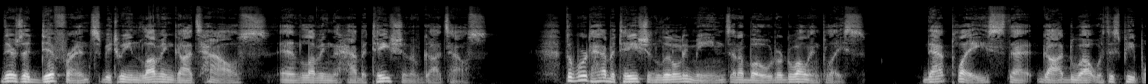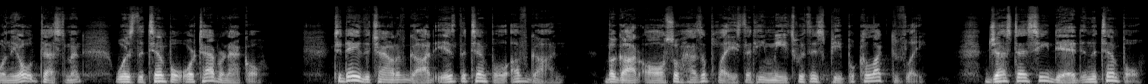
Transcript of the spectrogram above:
there's a difference between loving God's house and loving the habitation of God's house. The word habitation literally means an abode or dwelling place. That place that God dwelt with his people in the Old Testament was the temple or tabernacle. Today the child of God is the temple of God, but God also has a place that he meets with his people collectively, just as he did in the temple.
